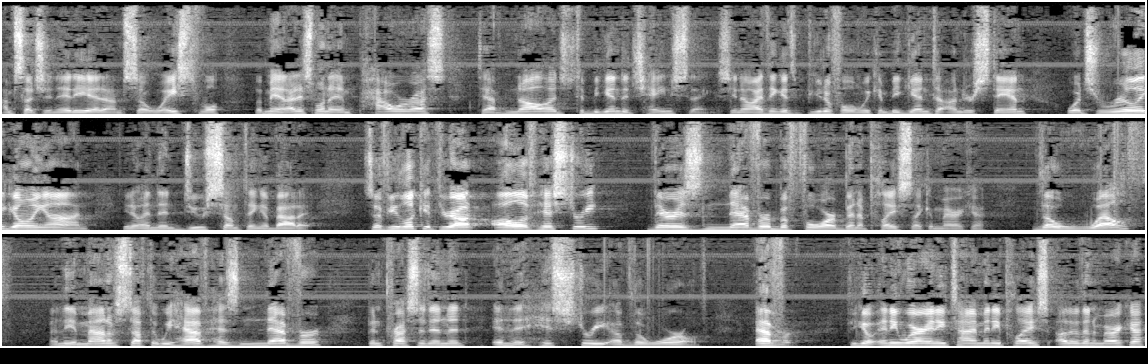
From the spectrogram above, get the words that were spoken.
I'm such an idiot, I'm so wasteful. But man, I just want to empower us to have knowledge to begin to change things. You know, I think it's beautiful when we can begin to understand what's really going on, you know, and then do something about it. So if you look at throughout all of history, there has never before been a place like America. The wealth and the amount of stuff that we have has never been precedented in the history of the world, ever. If you go anywhere, anytime, any place other than America,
